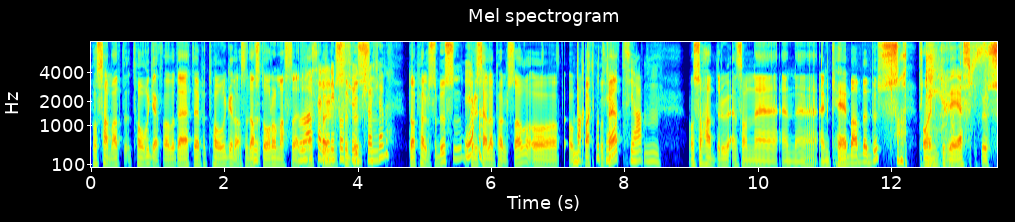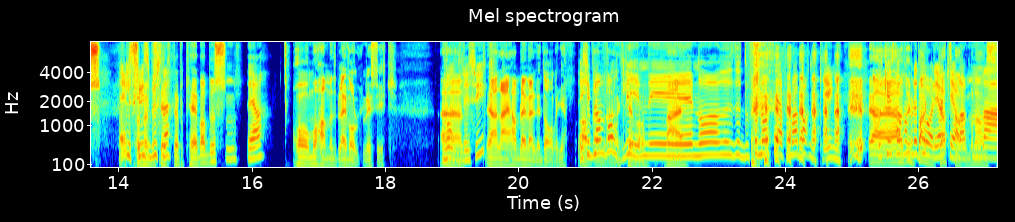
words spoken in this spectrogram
på samme torget. For det det er på torget da Så der står det masse Hva er selger de på foodtrucken? Du har pølsebussen, Ja. hvor de selger pølser og, og Bakt potet? Ja. Mm. Og så hadde du en sånn eh, en, eh, en kebabbuss og en gresk buss. Jeg elsker disse bussene. bestilte på kebabbussen, Ja. og Mohammed ble voldelig syk. Eh, Voldelig syk? Ja, nei, han ble veldig dårlig. Ikke blant bland eh, voldelig inn i nå, For nå ser jeg for meg banking. Ja, Ok, så han ble dårlig av kebaben? Nei.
